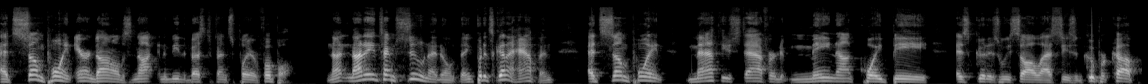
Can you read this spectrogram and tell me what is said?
At some point, Aaron Donald is not going to be the best defensive player in football. Not not anytime soon, I don't think, but it's going to happen. At some point, Matthew Stafford may not quite be as good as we saw last season. Cooper Kupp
